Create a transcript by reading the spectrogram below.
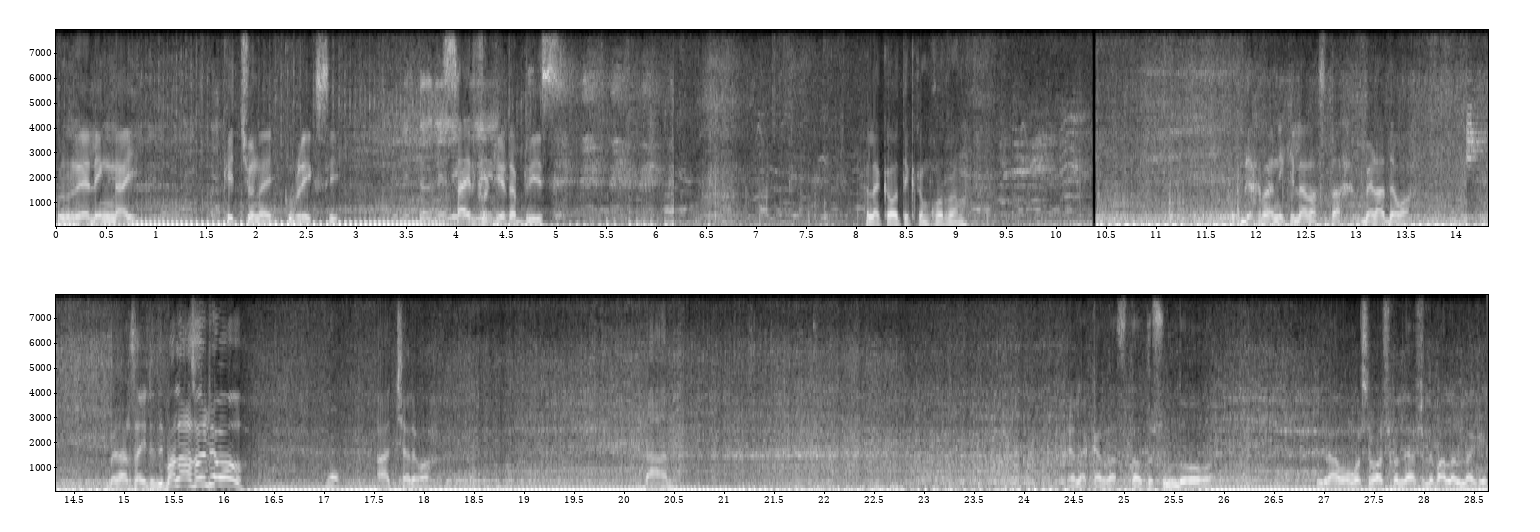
কোনো রেলিং নাই, কিচ্ছু নাই, খুব রিক্সি। সাইড ফুটি একটা ব্রিজ। এলাকা অতিক্রম করলাম দেখরা নিখিলা রাস্তা, বেড়া দেওয়া। বেড়ার সাইডে দিয়ে ভালো আসো রে ও আচ্ছা রে ডান। এলাকার রাস্তা অত সুন্দর। গ্রামে বসবাস করলে আসলে ভালো লাগে।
